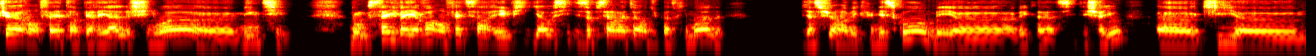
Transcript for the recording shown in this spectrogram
cœur en fait impérial chinois Ming-Qing. Donc ça, il va y avoir en fait ça. Et puis il y a aussi des observateurs du patrimoine, bien sûr avec l'UNESCO, mais avec la cité Chaillot, euh, qui, euh,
